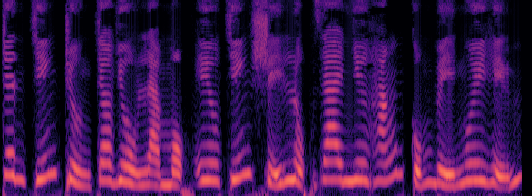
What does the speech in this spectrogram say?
Trên chiến trường cho dù là một yêu chiến sĩ lục giai như hắn cũng bị nguy hiểm.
